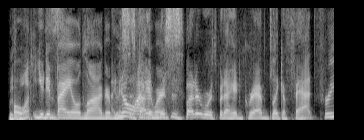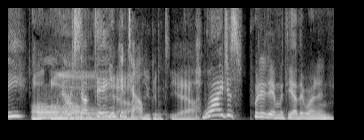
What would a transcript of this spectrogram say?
With Oh, what? you didn't buy old log or Mrs. Butterworth? No, I had Butterworth's? Mrs. Butterworth, but I had grabbed like a fat free. Oh, oh, no. Or something. You can tell. You can, yeah. Well, I just put it in with the other one, and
